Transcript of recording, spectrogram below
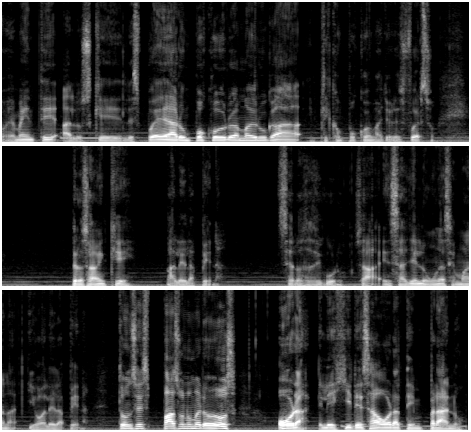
obviamente a los que les puede dar un poco duro la madrugada, implica un poco de mayor esfuerzo. Pero ¿saben qué? Vale la pena. Se los aseguro. O sea, ensáyenlo una semana y vale la pena. Entonces, paso número 2, hora. Elegir esa hora temprano.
